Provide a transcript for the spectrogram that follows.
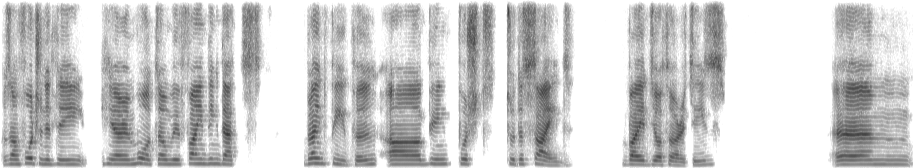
because unfortunately, here in Malta, we're finding that blind people are being pushed to the side by the authorities. Um,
